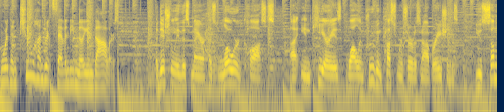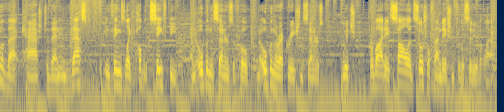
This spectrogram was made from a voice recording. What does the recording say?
more than $270 million. Additionally, this mayor has lowered costs uh, in key areas while improving customer service and operations, use some of that cash to then invest in things like public safety and open the centers of hope and open the recreation centers, which provide a solid social foundation for the city of Atlanta.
